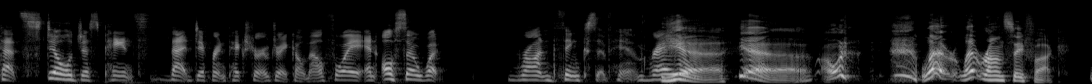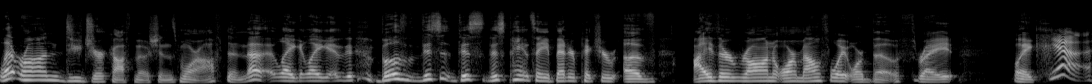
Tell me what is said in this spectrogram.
that still just paints that different picture of Draco Malfoy, and also what Ron thinks of him, right? Yeah, yeah. I want. Let let Ron say fuck. Let Ron do jerk off motions more often. That, like like both this is this this paints a better picture of either Ron or Malfoy or both, right? Like Yeah.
